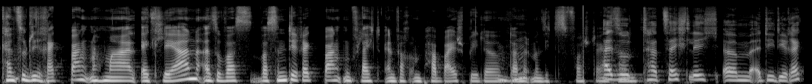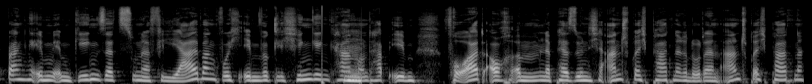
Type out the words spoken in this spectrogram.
Kannst du Direktbank nochmal erklären? Also was, was sind Direktbanken? Vielleicht einfach ein paar Beispiele, mhm. damit man sich das vorstellen also kann. Also tatsächlich ähm, die Direktbanken eben im Gegensatz zu einer Filialbank, wo ich eben wirklich hingehen kann mhm. und habe eben vor Ort auch ähm, eine persönliche Ansprechpartnerin oder einen Ansprechpartner,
